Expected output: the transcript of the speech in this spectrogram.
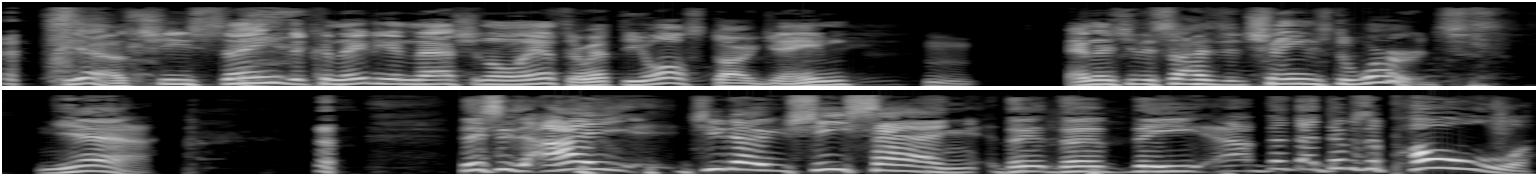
yeah, she sang the Canadian national anthem at the All Star game, Hmm. and then she decides to change the words. Yeah. This is I. Do you know she sang the the the, uh, th th- there was a poll.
